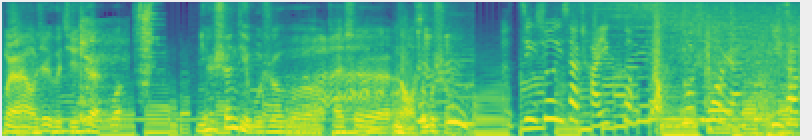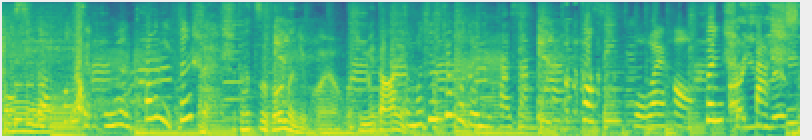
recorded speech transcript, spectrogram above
木然，我这有个急事，我，你是身体不舒服还是脑子不舒服？进修一下茶艺课。我是漠然，一家公司的风险顾问，帮你分手。是他自封的女朋友，我就没答应。怎么就这么多女孩想不开？放心，我外号分手大师。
